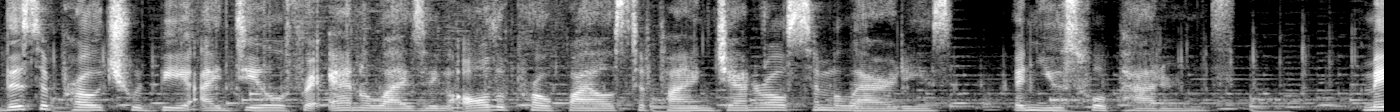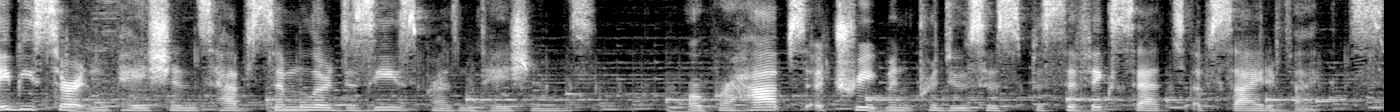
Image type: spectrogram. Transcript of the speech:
This approach would be ideal for analyzing all the profiles to find general similarities and useful patterns. Maybe certain patients have similar disease presentations, or perhaps a treatment produces specific sets of side effects.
